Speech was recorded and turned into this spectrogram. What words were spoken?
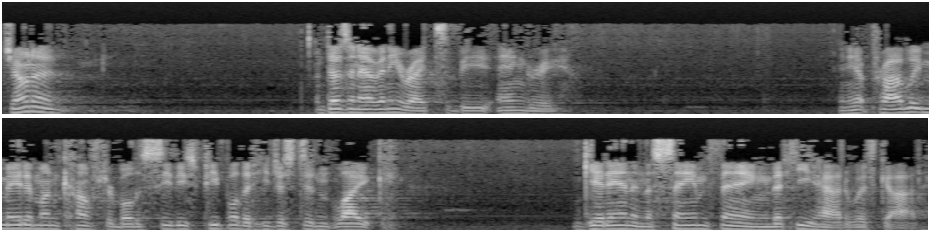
Jonah doesn't have any right to be angry and yet probably made him uncomfortable to see these people that he just didn't like get in in the same thing that he had with God.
